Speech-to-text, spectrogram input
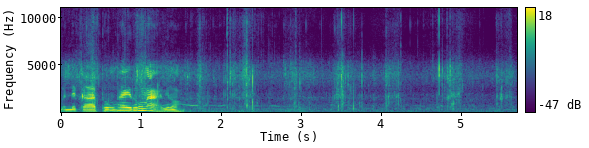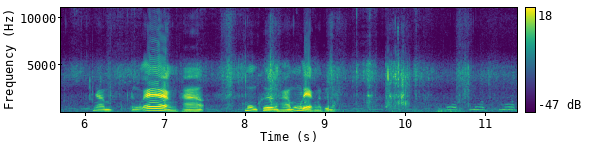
บรรยากาศทงไฮทงหน้าพี่น้อง ยามแรงหาโมงเครื่องหาโมงแรงนะพี่น้องหมดหมดหมด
